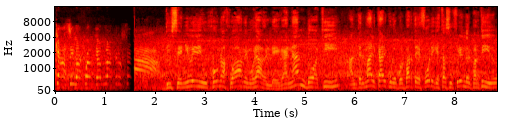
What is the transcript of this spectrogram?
casi la la cruzada. Diseñó y dibujó una jugada memorable, ganando aquí ante el mal cálculo por parte de Fori que está sufriendo el partido.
